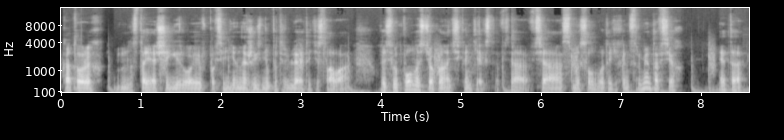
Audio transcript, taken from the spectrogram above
которых настоящие герои в повседневной жизни употребляют эти слова. То есть вы полностью окунаетесь в контекст. Вся, вся смысл вот этих инструментов всех – это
